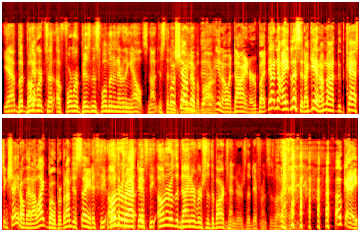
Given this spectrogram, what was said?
yeah, but Boebert's a, a former businesswoman and everything else, not just an well, she employee owned of a a, bar. you know a diner, but yeah, no. Hey, listen, again, I'm not casting shade on that. I like Boebert, but I'm just saying It's the both owner of the, attractive. it's the owner of the diner versus the bartender is the difference, is what I'm saying. okay,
